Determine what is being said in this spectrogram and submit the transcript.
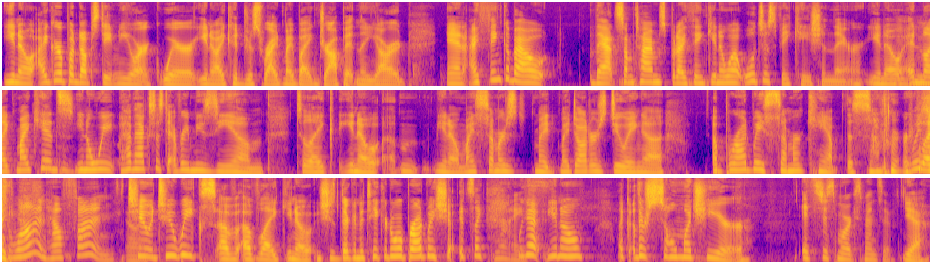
you know, I grew up in upstate New York where, you know, I could just ride my bike, drop it in the yard. And I think about that sometimes, but I think, you know what, we'll just vacation there, you know, and like my kids, you know, we have access to every museum to like, you know, um, you know, my summer's, my, my daughter's doing a, a Broadway summer camp this summer. Which like one? How fun! two two weeks of of like you know she's they're gonna take her to a Broadway show. It's like we got you know like there's so much here. It's just more expensive. Yeah,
